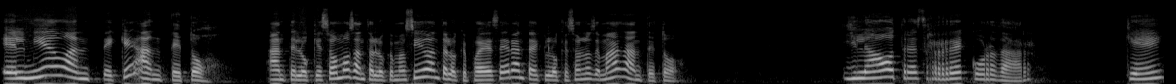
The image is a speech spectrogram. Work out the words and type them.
El miedo ante qué? Ante todo. Ante lo que somos, ante lo que hemos sido, ante lo que puede ser, ante lo que son los demás, ante todo. Y la otra es recordar que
